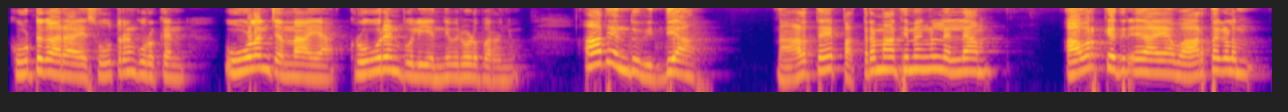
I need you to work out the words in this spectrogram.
കൂട്ടുകാരായ സൂത്രൻ കുറുക്കൻ ഊളൻ ചെന്നായ ക്രൂരൻ പുലി എന്നിവരോട് പറഞ്ഞു അതെന്തു വിദ്യ? നാളത്തെ പത്രമാധ്യമങ്ങളിലെല്ലാം അവർക്കെതിരായ വാർത്തകളും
